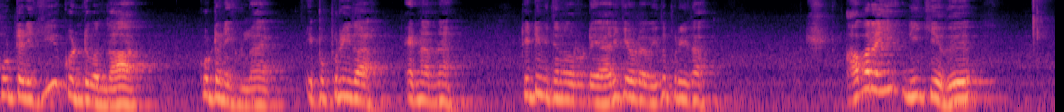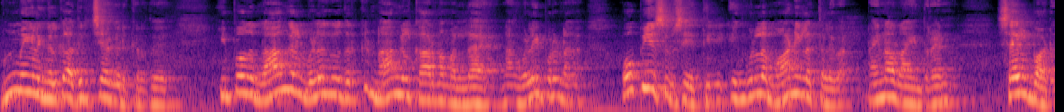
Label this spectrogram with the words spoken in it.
கூட்டணிக்கு கொண்டு வந்தார். கூட்டணிக்குள்ளே. இப்போ புரியுதா? என்னென்ன? டிடிவி தினவருடைய அறிக்கையோட இது புரியுதா? அவரை நீக்கியது உண்மையில் எங்களுக்கு அதிர்ச்சியாக இருக்கிறது. இப்போது நாங்கள் விலகுவதற்கு நாங்கள் காரணம் அல்ல நாங்கள் விளைபுற ஓபிஎஸ் விஷயத்தில் இங்குள்ள மாநில தலைவர் நயனா நாயந்திரன் செயல்பாடு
